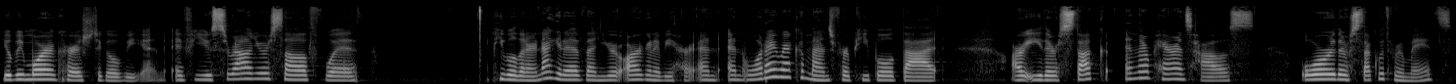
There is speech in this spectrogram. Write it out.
you'll be more encouraged to go vegan. If you surround yourself with people that are negative, then you are going to be hurt. And and what I recommend for people that are either stuck in their parents' house or they're stuck with roommates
